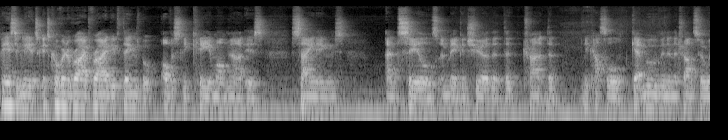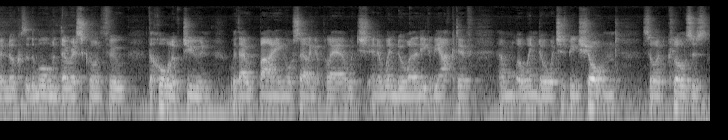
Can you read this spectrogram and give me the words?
basically, it's it's covering a wide variety of things, but obviously key among that is signings and sales and making sure that the tra- that Newcastle get moving in the transfer window because at the moment they risk going through the whole of June without buying or selling a player, which in a window where they need to be active, and a window which has been shortened, so it closes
